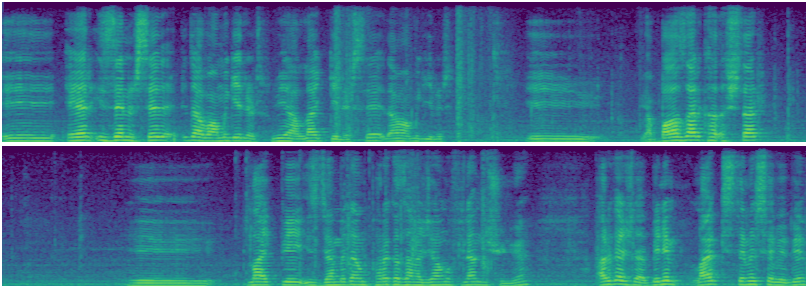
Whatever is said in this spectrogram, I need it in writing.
Ee, eğer izlenirse devamı gelir. Veya like gelirse devamı gelir. Ee, ya bazı arkadaşlar ee, like ve izlenmeden para kazanacağımı filan düşünüyor. Arkadaşlar benim like isteme sebebi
